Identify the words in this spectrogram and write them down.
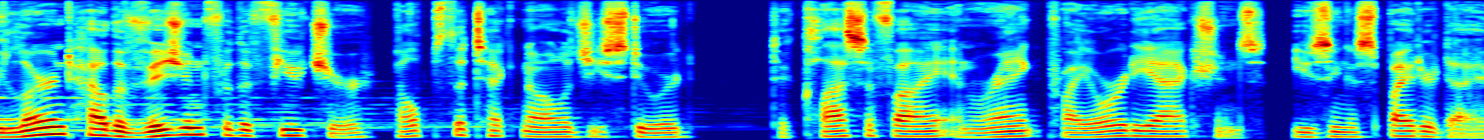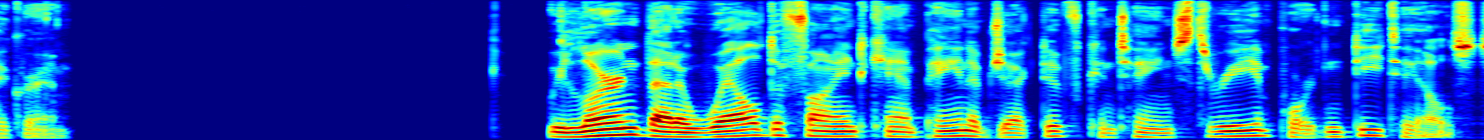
we learned how the vision for the future helps the technology steward to classify and rank priority actions using a spider diagram. We learned that a well-defined campaign objective contains three important details.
